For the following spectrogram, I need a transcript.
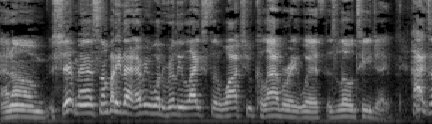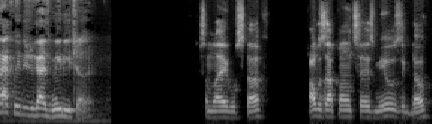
And um, shit, man, somebody that everyone really likes to watch you collaborate with is Lil TJ. How exactly did you guys meet each other? Some label stuff I was up onto his music though.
